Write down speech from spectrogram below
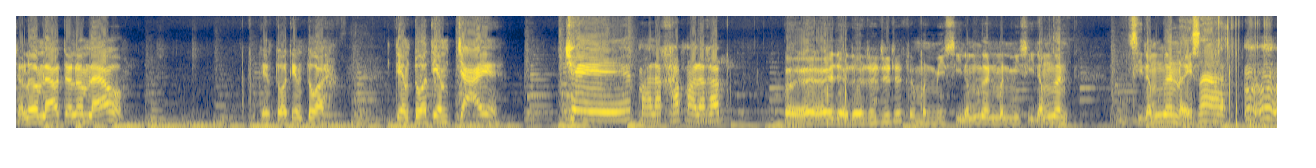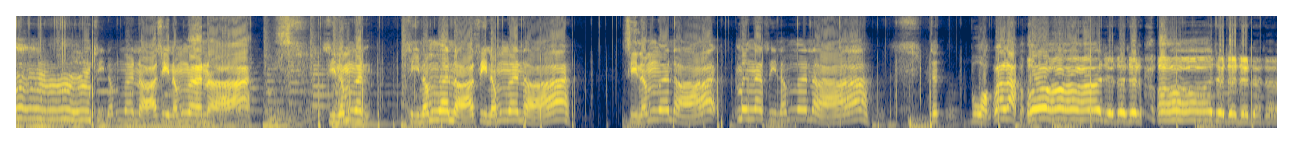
จะเริ่มแล้วจะเริ่มแล้ว เตรียมตัวเตรียมตัว เตรียมตัวเตรียมใจ เชดมาแล้วครับมาแล้วครับเอ้ยเดี๋ยวเดี๋ยวเดี๋ยวเดี๋ยวมันมีสีน้ำเงิน มันมีสีน้ำเงิน สีน้ำเงินไหนซ่าสี น้ำเงินเหรอสีน้ำเงินเหรอสีน้ำเงิน สีน้ำเงินเหรอสีน้ำเงินเหรอสีน้ำเงินเหรอมึงอะสีน้ำเงินเหรอจะบวกว่าล่ะเดี๋ยวเดี๋ยวเดี๋ยวเดี๋ยวเดี๋ยวเดี๋ยวเดี๋ยว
